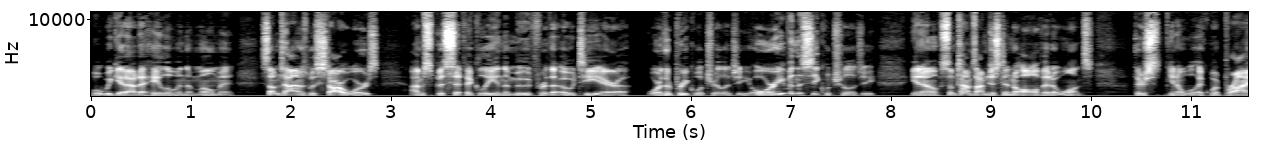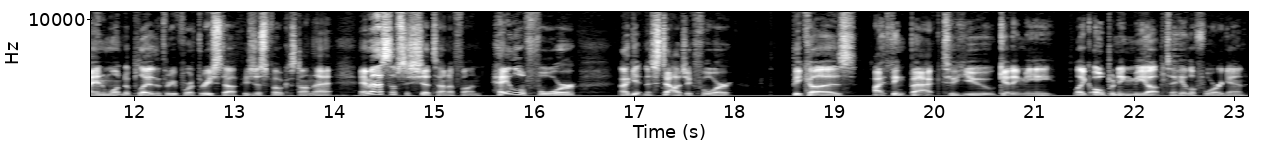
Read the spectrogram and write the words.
what we get out of Halo in the moment. Sometimes with Star Wars, I'm specifically in the mood for the OT era or the prequel trilogy or even the sequel trilogy. You know, sometimes I'm just into all of it at once. There's, you know, like what Brian wanting to play the 343 stuff. He's just focused on that. And man, that stuff's a shit ton of fun. Halo 4, I get nostalgic for because I think back to you getting me like opening me up to Halo 4 again.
